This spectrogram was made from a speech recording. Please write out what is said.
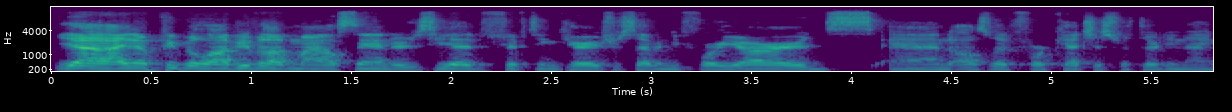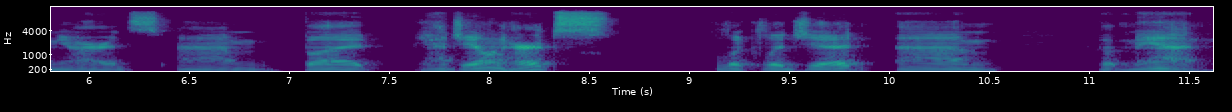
yeah, I know people. A lot of people have Miles Sanders. He had 15 carries for 74 yards and also had four catches for 39 yards. Um, but yeah, Jalen Hurts looked legit. Um, but man,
